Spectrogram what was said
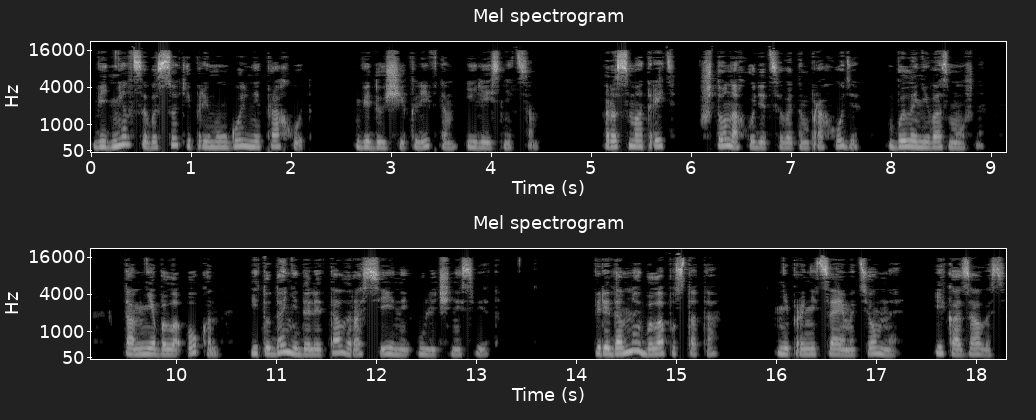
виднелся высокий прямоугольный проход, ведущий к лифтам и лестницам. Рассмотреть, что находится в этом проходе, было невозможно. Там не было окон, и туда не долетал рассеянный уличный свет. Передо мной была пустота, непроницаемо темная и, казалось,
